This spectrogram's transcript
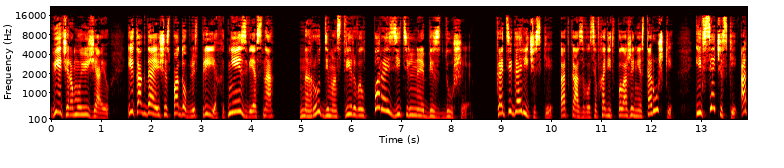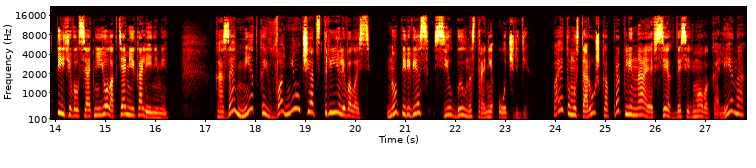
Вечером уезжаю. И когда еще сподоблюсь приехать, неизвестно». Народ демонстрировал поразительное бездушие. Категорически отказывался входить в положение старушки и всячески отпихивался от нее локтями и коленями. Коза меткой вонюче отстреливалась, но перевес сил был на стороне очереди. Поэтому старушка, проклиная всех до седьмого колена,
